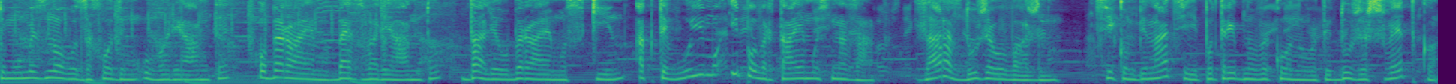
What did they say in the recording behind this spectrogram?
Тому ми знову заходимо у варіанти, обираємо без варіанту, далі обираємо скін, активуємо і повертаємось назад. Зараз дуже уважно. Ці комбінації потрібно виконувати дуже швидко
